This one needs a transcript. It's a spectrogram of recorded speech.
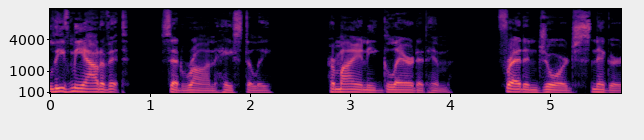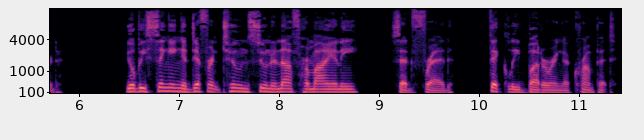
Leave me out of it, said Ron hastily. Hermione glared at him. Fred and George sniggered. You'll be singing a different tune soon enough, Hermione, said Fred, thickly buttering a crumpet.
